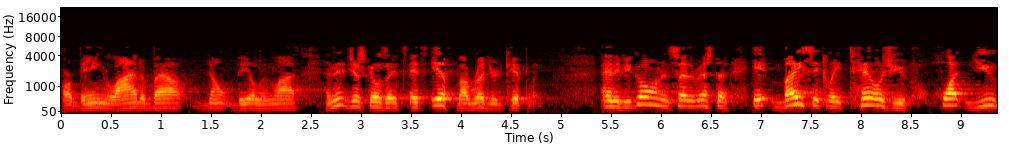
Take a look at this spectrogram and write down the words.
or being lied about, don't deal in lies. And it just goes, it's, it's If by Rudyard Kipling. And if you go on and say the rest of it, it basically tells you what you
